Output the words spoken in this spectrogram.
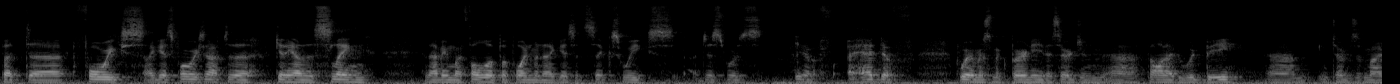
but uh, four weeks, I guess, four weeks after the, getting out of the sling and having my follow up appointment, I guess at six weeks, I just was, you know, ahead of where Miss McBurney, the surgeon, uh, thought I would be um, in terms of my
